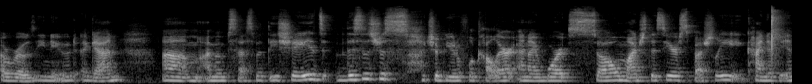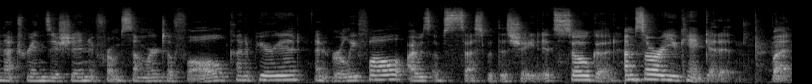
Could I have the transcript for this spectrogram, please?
a rosy nude again. Um, I'm obsessed with these shades. This is just such a beautiful color and I wore it so much this year, especially kind of in that transition from summer to fall kind of period and early fall. I was obsessed with this shade. It's so good. I'm sorry you can't get it, but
